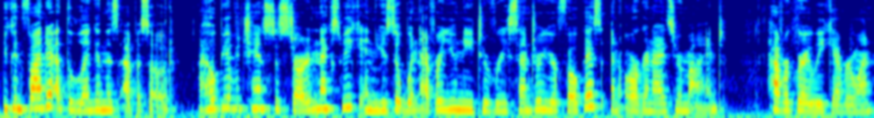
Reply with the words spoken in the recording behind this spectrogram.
You can find it at the link in this episode. I hope you have a chance to start it next week and use it whenever you need to recenter your focus and organize your mind. Have a great week, everyone.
